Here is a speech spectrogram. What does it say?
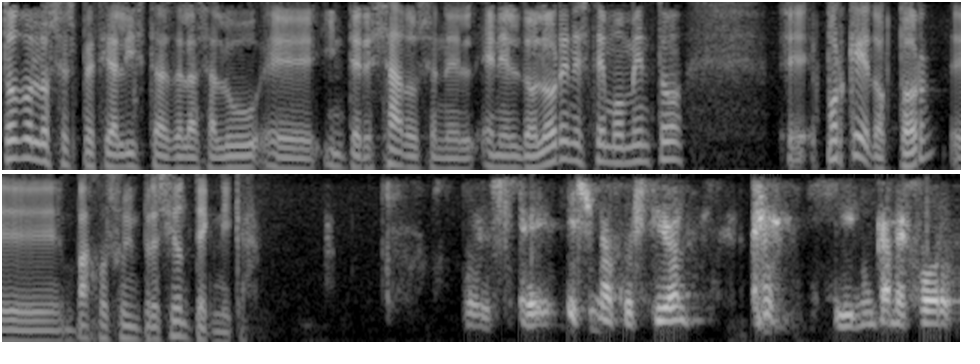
todos los especialistas de la salud eh, interesados en el, en el dolor en este momento. Eh, ¿Por qué, doctor, bajo su impresión técnica? Pues es una cuestión, y nunca mejor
